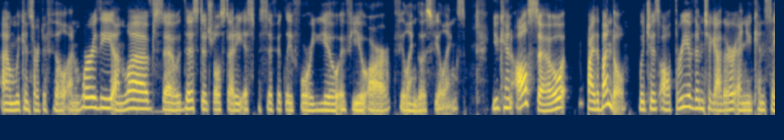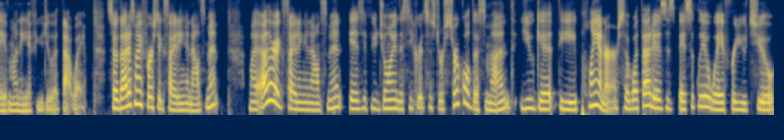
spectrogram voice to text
Um, we can start to feel unworthy, unloved. So this digital study is specifically for you if you are feeling those feelings. You can also buy the bundle, which is all three of them together, and you can save money if you do it that way. So that is my first exciting announcement. My other exciting announcement is if you join the Secret Sister Circle this month, you get the planner. So what that is is basically a way for you to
